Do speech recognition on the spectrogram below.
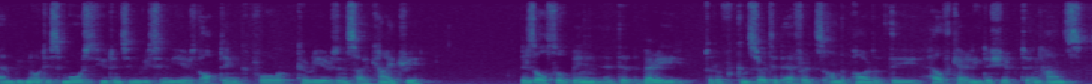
and we've noticed more students in recent years opting for careers in psychiatry. There's also been very sort of concerted efforts on the part of the healthcare leadership to enhance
